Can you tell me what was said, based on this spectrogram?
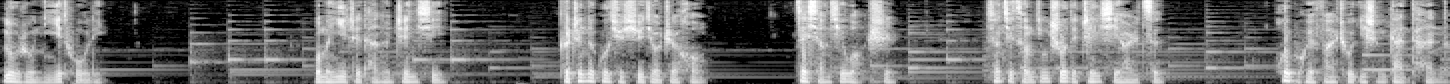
落入泥土里。我们一直谈论珍惜，可真的过去许久之后，再想起往事，想起曾经说的“珍惜”二字，会不会发出一声感叹呢？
